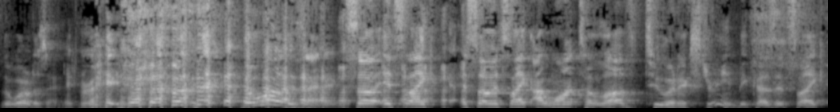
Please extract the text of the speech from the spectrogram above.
the world is ending, right? the world is ending. So it's like, so it's like I want to love to an extreme because it's like.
